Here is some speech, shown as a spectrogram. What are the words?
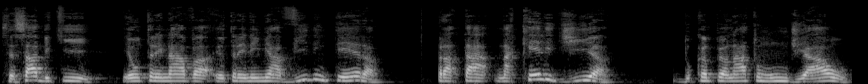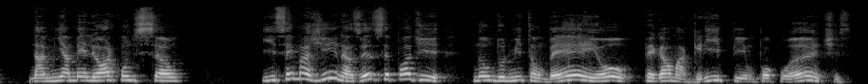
Você sabe que eu treinava, eu treinei minha vida inteira para estar tá naquele dia do campeonato mundial na minha melhor condição. E você imagina, às vezes você pode não dormir tão bem ou pegar uma gripe um pouco antes,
